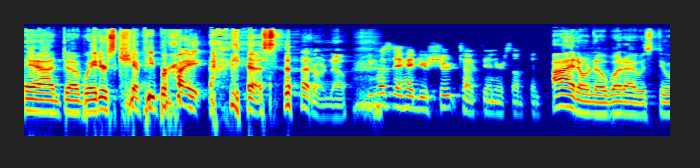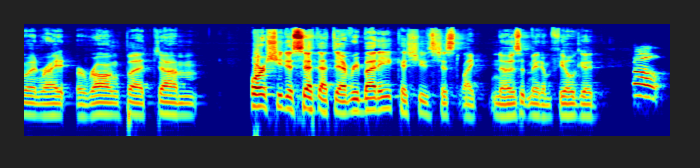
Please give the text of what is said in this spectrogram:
And uh, waiters can't be bright i guess. I don't know. You must have had your shirt tucked in or something. i don't know what i was doing right or wrong but um, or she just said that to everybody because she was just like knows it made them feel good Well,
